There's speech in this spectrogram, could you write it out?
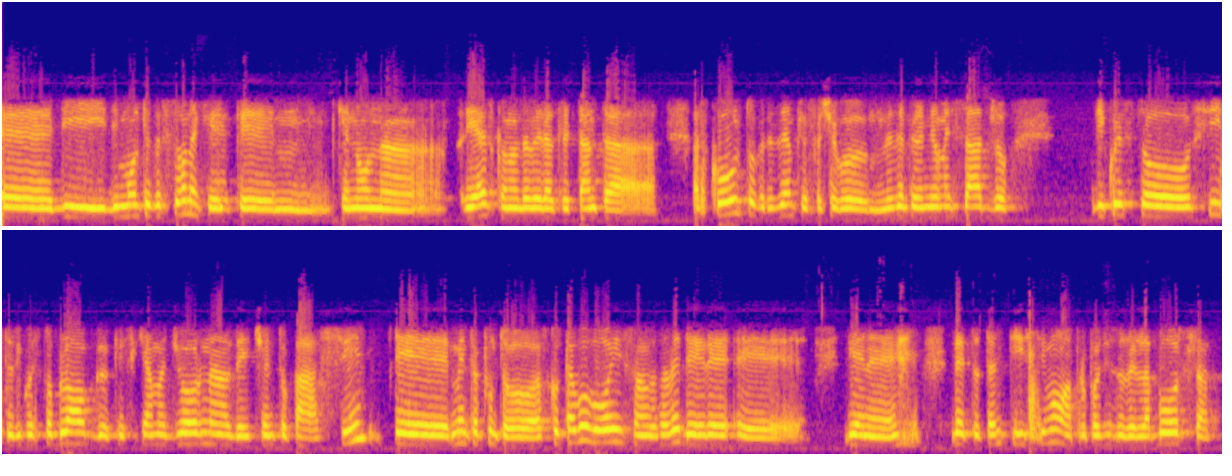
eh, di, di, molte persone che, che, che non uh, riescono ad avere altrettanta ascolto, per esempio facevo l'esempio nel mio messaggio di questo sito, di questo blog che si chiama Journal dei 100 Passi e mentre appunto ascoltavo voi sono andata a vedere e viene detto tantissimo a proposito della borsa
